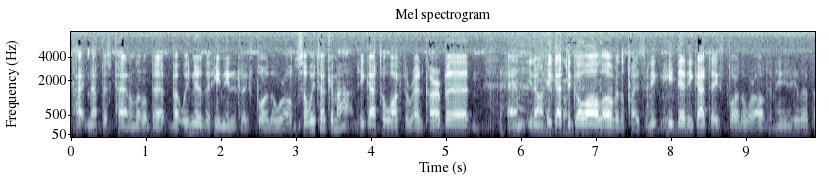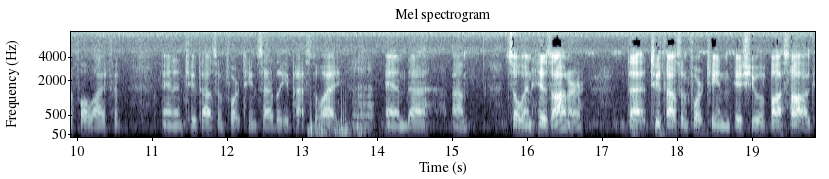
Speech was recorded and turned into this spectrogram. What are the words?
tightened up his pen a little bit, but we knew that he needed to explore the world. So we took him out. He got to walk the red carpet, and, and you know, he got to go all over the place. And he, he did. He got to explore the world, and he, he lived a full life. And, and in 2014, sadly, he passed away. And uh, um, so, in his honor, that 2014 issue of Boss Hog,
